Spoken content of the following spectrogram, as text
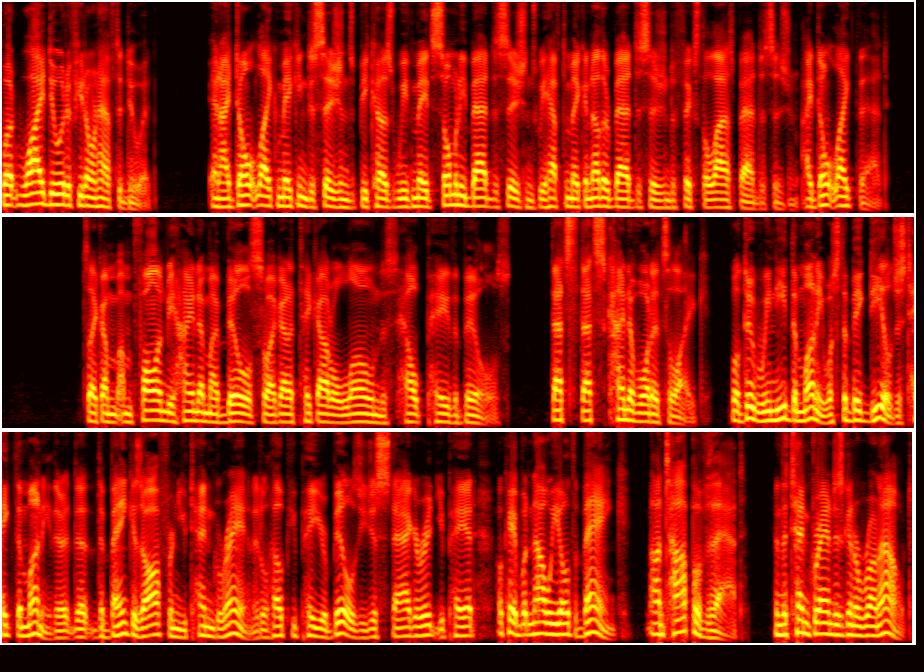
But why do it if you don't have to do it? And I don't like making decisions because we've made so many bad decisions, we have to make another bad decision to fix the last bad decision. I don't like that. It's like I'm I'm falling behind on my bills, so I got to take out a loan to help pay the bills. That's that's kind of what it's like. Well, dude, we need the money. What's the big deal? Just take the money. The, the, the bank is offering you 10 grand. It'll help you pay your bills. You just stagger it, you pay it. Okay, but now we owe the bank on top of that. And the 10 grand is going to run out.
